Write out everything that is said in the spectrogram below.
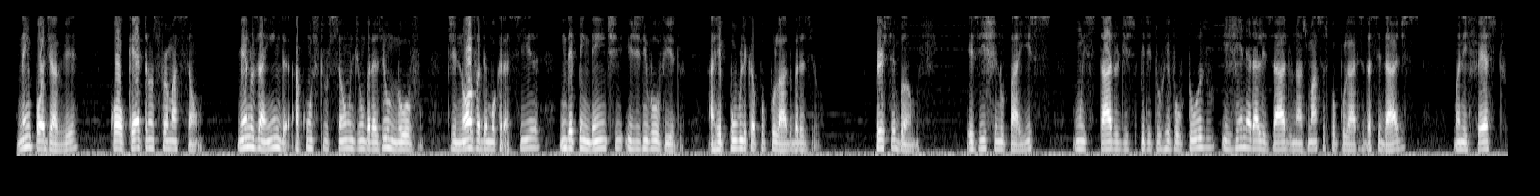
nem pode haver, qualquer transformação, menos ainda a construção de um Brasil novo, de nova democracia, independente e desenvolvido, a República Popular do Brasil. Percebamos, existe no país um estado de espírito revoltoso e generalizado nas massas populares das cidades, manifesto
